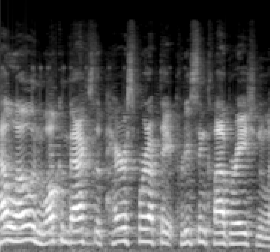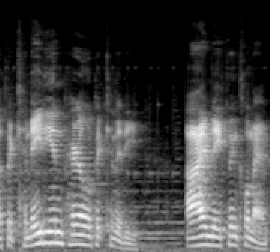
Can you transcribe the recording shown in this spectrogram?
Hello and welcome back to the Parasport Update produced in collaboration with the Canadian Paralympic Committee. I'm Nathan Clement.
